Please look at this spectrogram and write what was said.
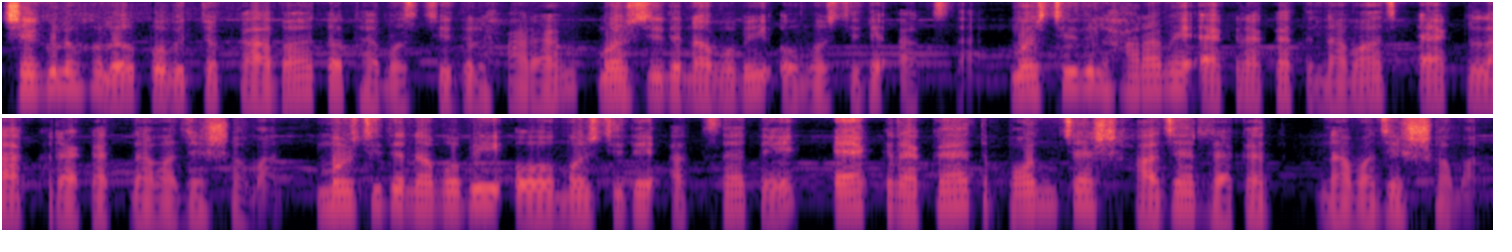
সেগুলো হলো পবিত্র কাবা তথা মসজিদুল হারাম, মসজিদে নববী ও মসজিদে আকসা। মসজিদুল হারামে এক রাকাত নামাজ এক লাখ রাকাত নামাজের সমান। মসজিদে নববী ও মসজিদে আকসাতে এক রাকাত পঞ্চাশ হাজার রাকাত নামাজের সমান।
